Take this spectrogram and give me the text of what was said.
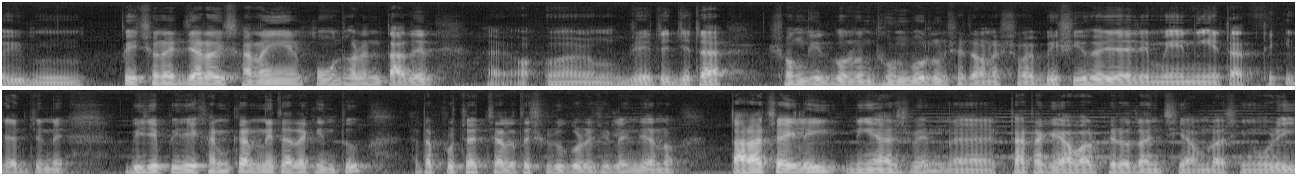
ওই পেছনের যারা ওই সানাইয়ের পোঁ ধরেন তাদের যেটা সংগীত বলুন, ধুন বলুন সেটা অনেক সময় বেশি হয়ে যায় যে মেয়ে নিয়ে তার থেকে। যার জন্যে বিজেপির এখানকার নেতারা কিন্তু একটা প্রচার চালাতে শুরু করেছিলেন যেন তারা চাইলেই নিয়ে আসবেন টাটাকে আবার ফেরত আনছি, আমরা সিঙ্গুরেই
